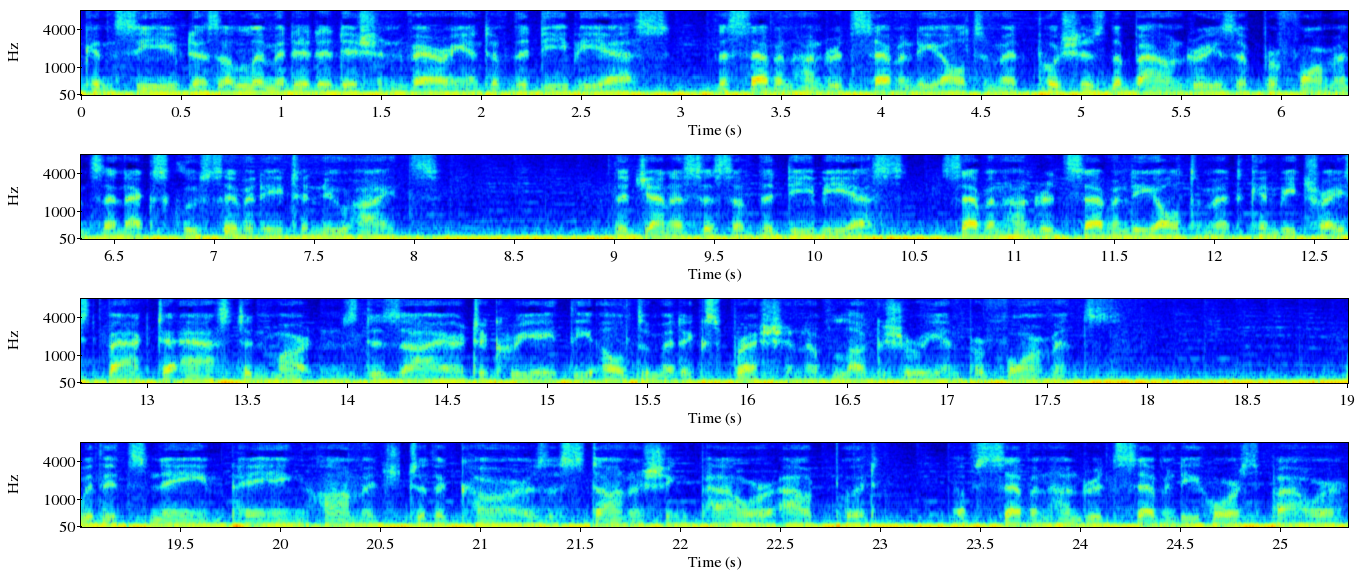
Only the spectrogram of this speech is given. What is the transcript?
Conceived as a limited edition variant of the DBS, the 770 Ultimate pushes the boundaries of performance and exclusivity to new heights. The genesis of the DBS 770 Ultimate can be traced back to Aston Martin's desire to create the ultimate expression of luxury and performance. With its name paying homage to the car's astonishing power output of 770 horsepower,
